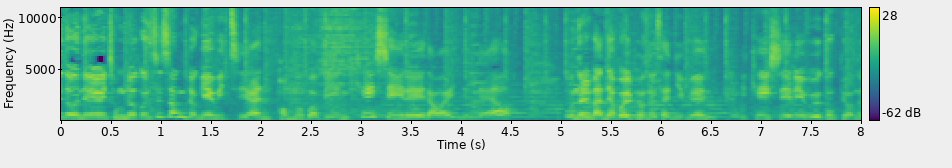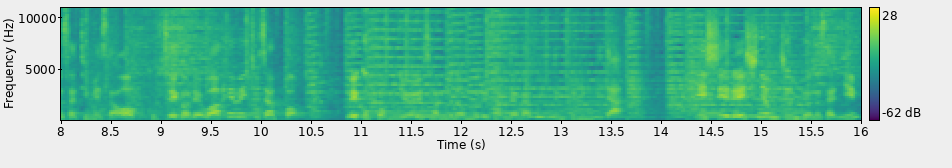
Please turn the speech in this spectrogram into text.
저는 오늘 종로구 수성동에 위치한 법무법인 KCL에 나와 있는데요. 오늘 만나볼 변호사님은 이 KCL의 외국 변호사팀에서 국제거래와 해외투자법, 외국 법률 자문 업무를 담당하고 있는 분입니다. KCL의 신영준 변호사님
